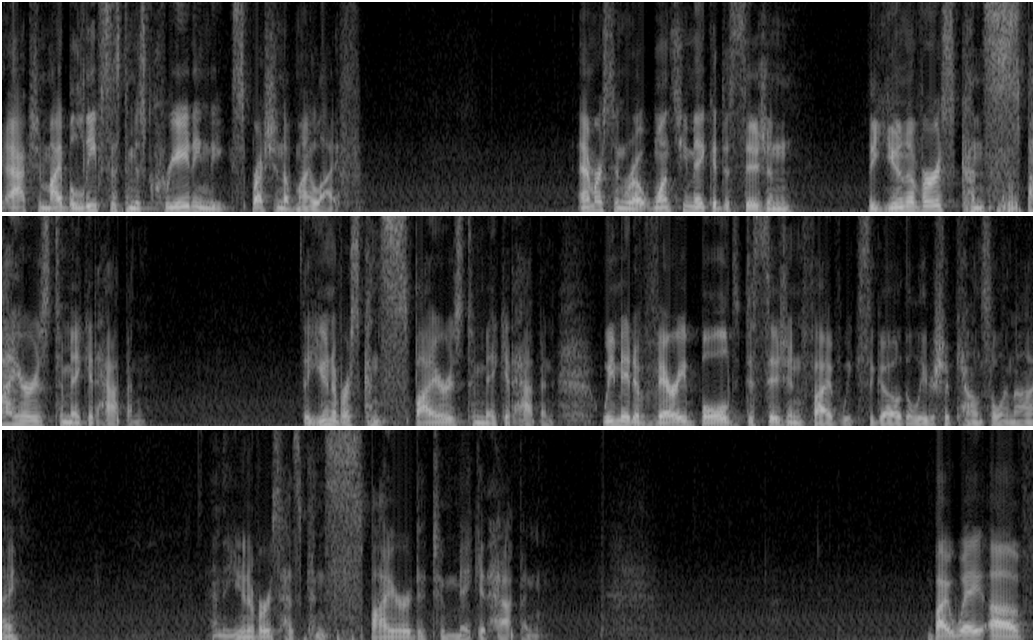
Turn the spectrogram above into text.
action, my belief system is creating the expression of my life. Emerson wrote Once you make a decision, the universe conspires to make it happen. The universe conspires to make it happen. We made a very bold decision five weeks ago, the Leadership Council and I and the universe has conspired to make it happen. By way of,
